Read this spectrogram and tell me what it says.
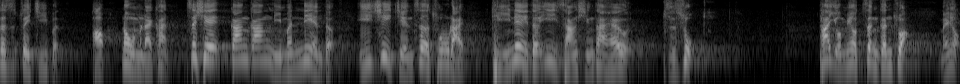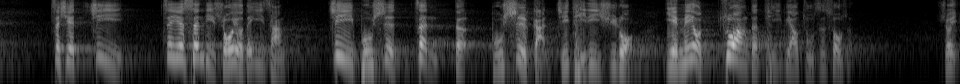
这是最基本。好，那我们来看这些刚刚你们念的仪器检测出来体内的异常形态，还有指数，它有没有症跟状？没有。这些既这些身体所有的异常，既不是症的不适感及体力虚弱，也没有状的体表组织受损。所以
